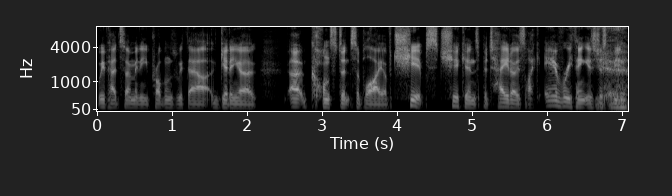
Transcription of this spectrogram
we've had so many problems with our getting a a constant supply of chips, chickens, potatoes, like everything is just been,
